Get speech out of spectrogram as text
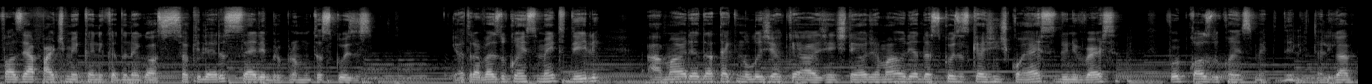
fazer a parte mecânica do negócio, só que ele era o cérebro para muitas coisas. E através do conhecimento dele, a maioria da tecnologia que a gente tem hoje, a maioria das coisas que a gente conhece do universo, foi por causa do conhecimento dele, tá ligado?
